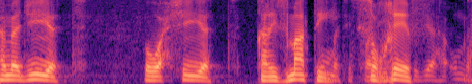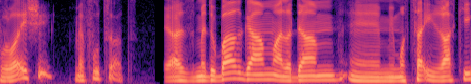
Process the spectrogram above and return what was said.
همجية ووحشية כריזמטי, סוחף, קוריישי, מפוצץ. אז מדובר גם על אדם אה, ממוצא עיראקי,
